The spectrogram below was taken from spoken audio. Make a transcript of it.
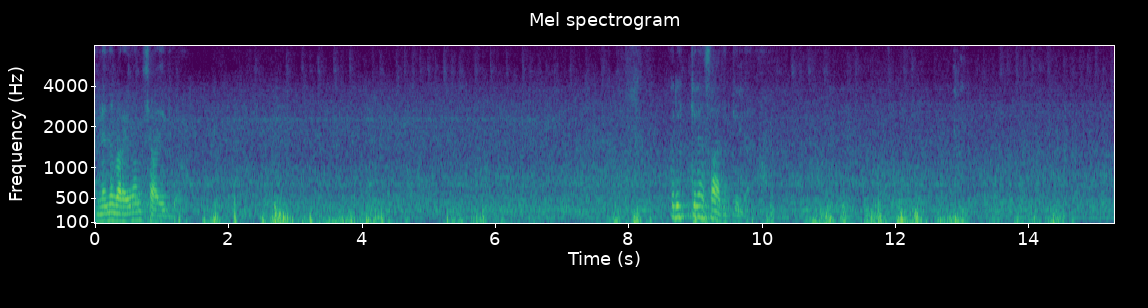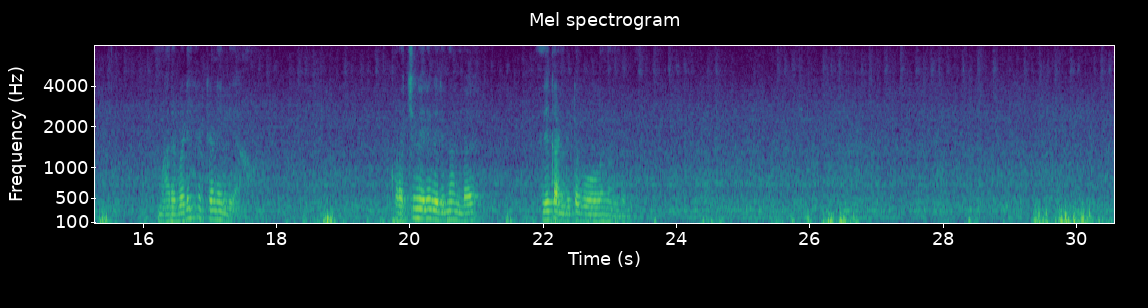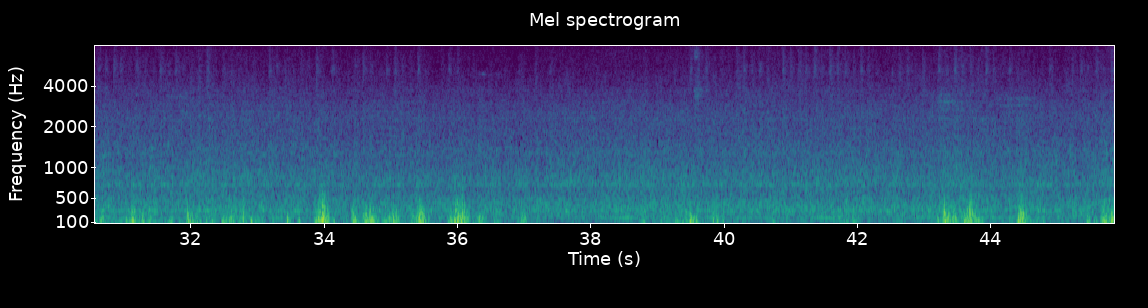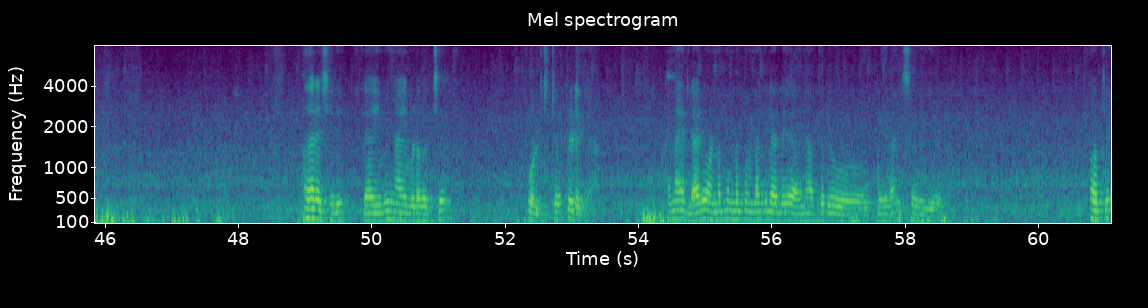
അല്ലെന്ന് പറയുവാൻ സാധിക്കുമോ ഒരിക്കലും സാധിക്കില്ല. മറുപടി കിട്ടണില്ല. കുറച്ച് പേര് വരുന്നുണ്ട്. ഇത് കണ്ടിട്ട് പോകുന്നുണ്ട്. അതല്ലേ ശരി ലൈവ് ഞാൻ ഇവിടെ വെച്ച് ഫുൾ സ്റ്റോപ്പ് കാരണം എല്ലാവരും ഉണ്ടെന്നുണ്ടെന്നുണ്ടെങ്കിൽ അല്ലേ അതിനകത്തൊരു ക്ലിയറൻസ് വരികയുള്ളൂ. ഓക്കെ.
